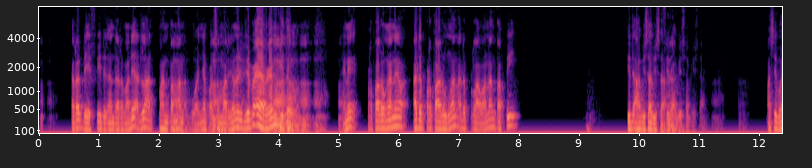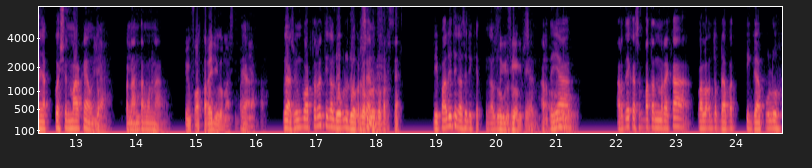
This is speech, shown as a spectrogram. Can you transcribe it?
Ah, ah. Karena Devi dengan Darmadi adalah mantan Ah. anak buahnya Pak Ah. Sumaryono di DPR kan Ah, gitu. ah, ah, ah, ah. Ini pertarungannya ada pertarungan, ada perlawanan tapi tidak habis-habisan. tidak bisa-bisa. Ah, Masih banyak question marknya untuk Iya, penantang menang. swing voternya juga masih Ya. banyak. Ya, swing voternya tinggal 22 persen. 22 persen. Di Pali tinggal sedikit, tinggal 22 Sedikit, persen. ya. Artinya, Oh, artinya kesempatan mereka kalau untuk dapat 30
